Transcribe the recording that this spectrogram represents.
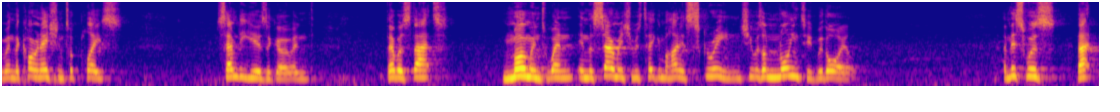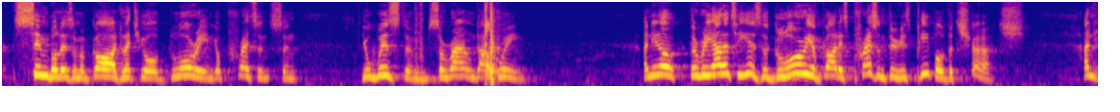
when the coronation took place 70 years ago, and there was that moment when, in the ceremony, she was taken behind a screen. She was anointed with oil. And this was that symbolism of God. Let your glory and your presence and your wisdom surround our Queen. And you know, the reality is the glory of God is present through his people, the church. And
